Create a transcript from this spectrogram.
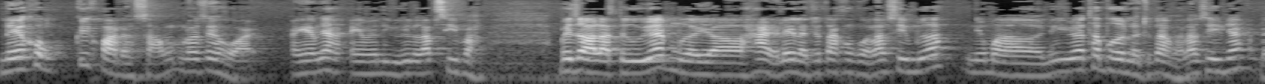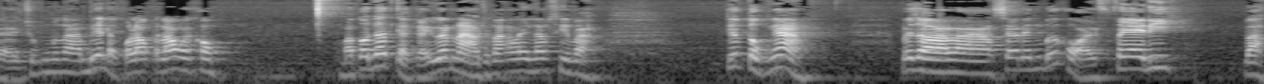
Nếu không, kích hoạt được sóng, nó sẽ hỏi. Anh em nhá, anh em lưu ý là lắp sim vào. Bây giờ là từ US 12 ờ, lên là chúng ta không còn lắp sim nữa. Nhưng mà những US thấp hơn là chúng ta phải lắp sim nhé để chúng ta biết là có lóc lóc hay không. Mà tốt nhất cả cái US nào chúng ta cũng lên lắp sim vào. Tiếp tục nhá. Bây giờ là sẽ đến bước hỏi phê đi Và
